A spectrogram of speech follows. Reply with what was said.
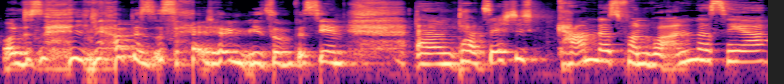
Und das, ich glaube, das ist halt irgendwie so ein bisschen, ähm, tatsächlich kam das von woanders her.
